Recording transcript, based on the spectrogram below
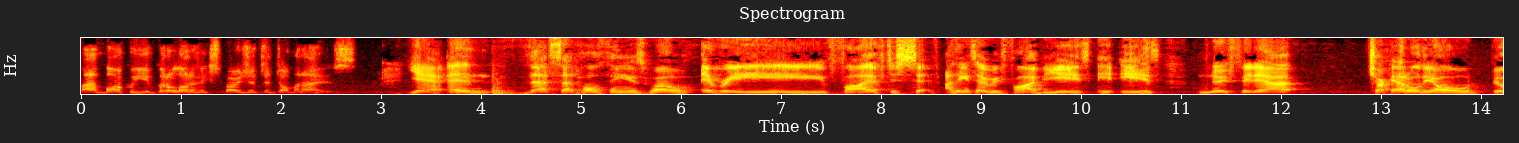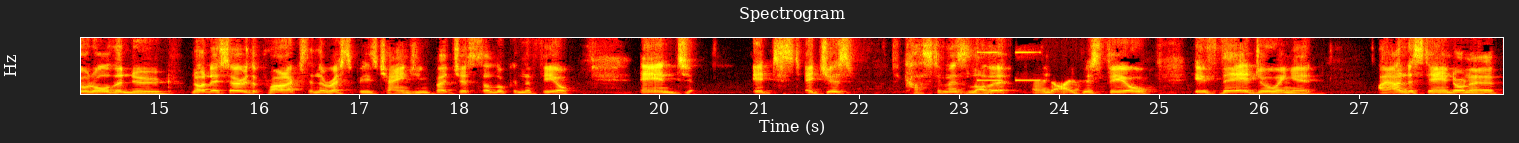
Uh, Michael, you've got a lot of exposure to Domino's. Yeah, and that's that whole thing as well. Every five to seven, I think it's every five years, it is new fit out, chuck out all the old, build all the new, not necessarily the products and the recipes changing, but just the look and the feel. And it's, it just, customers love it. And I just feel if they're doing it, I understand on a,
